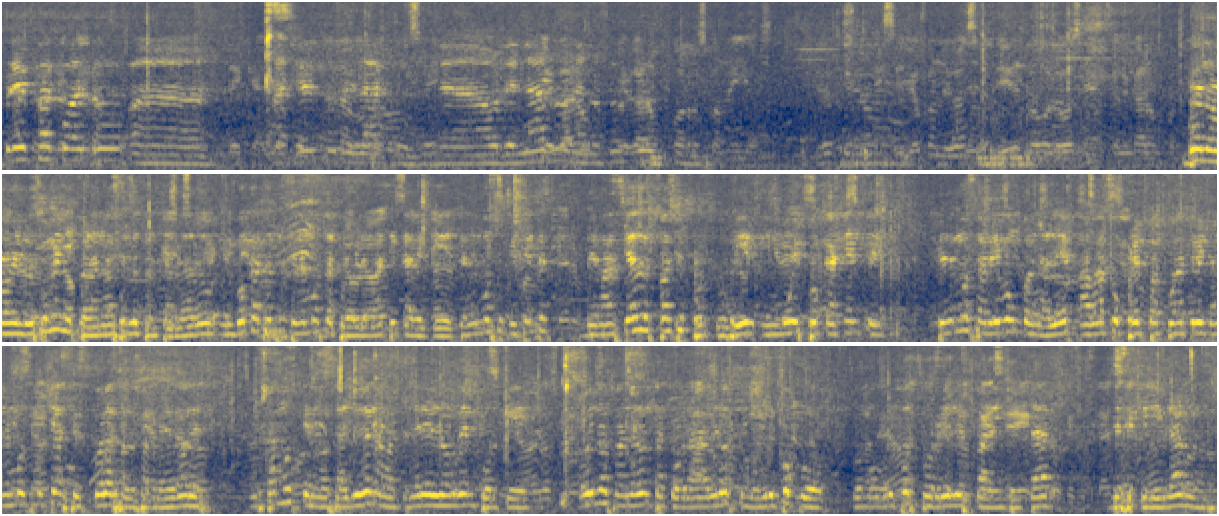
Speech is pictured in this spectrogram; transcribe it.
prepa 4 a, a hacer su relajo, a ordenarnos a nosotros. Bueno, en resumen y para no hacerlo tan tardado, en Boca Raton tenemos la problemática de que tenemos suficiente, demasiado espacio por cubrir y muy poca gente. Tenemos arriba un Conalep, abajo Prepa 4 y tenemos muchas escuelas a los alrededores. Buscamos que nos ayuden a mantener el orden porque hoy nos mandaron tanto granaderos como, grupo como grupos porriles para intentar desequilibrarnos.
